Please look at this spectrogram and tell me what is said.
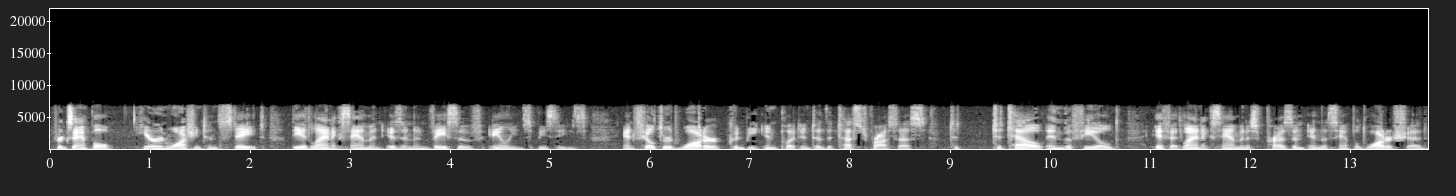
For example, here in Washington state, the Atlantic salmon is an invasive alien species, and filtered water could be input into the test process to to tell in the field if Atlantic salmon is present in the sampled watershed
